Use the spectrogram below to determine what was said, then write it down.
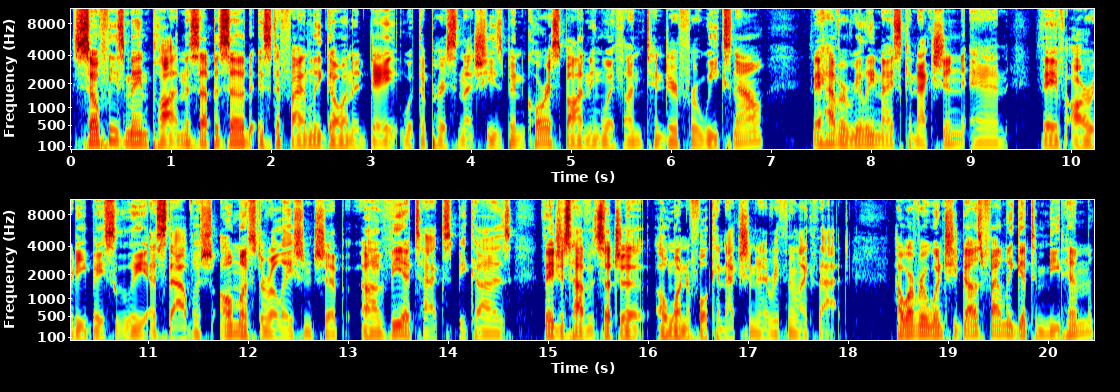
Sophie's main plot in this episode is to finally go on a date with the person that she's been corresponding with on Tinder for weeks now. They have a really nice connection and they've already basically established almost a relationship uh, via text because they just have such a, a wonderful connection and everything like that. However, when she does finally get to meet him,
